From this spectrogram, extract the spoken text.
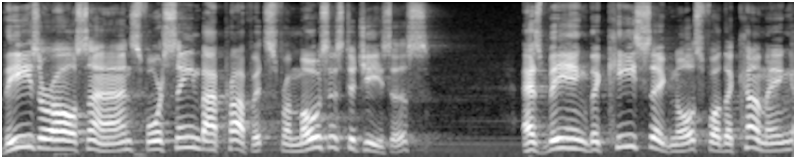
These are all signs foreseen by prophets from Moses to Jesus as being the key signals for the coming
